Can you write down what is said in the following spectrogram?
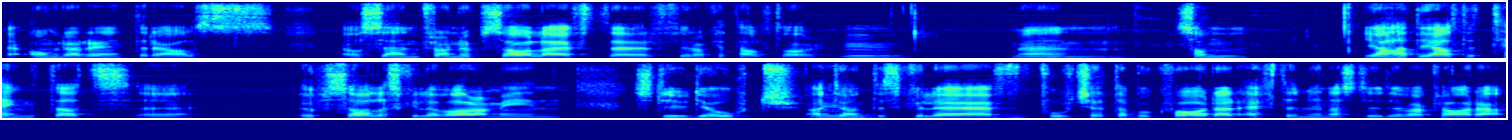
Jag ångrade inte det alls. Och sen från Uppsala efter fyra och ett halvt år. Mm. Men som, jag hade ju alltid tänkt att Uppsala skulle vara min studieort. Att jag Mm. inte skulle fortsätta bo kvar där efter mina studier var klara.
